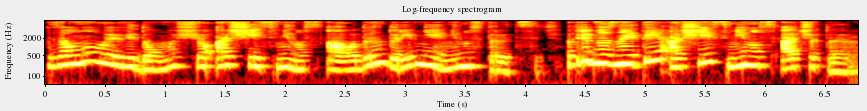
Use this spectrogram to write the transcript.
За умовою відомо, що А6 мінус А1 дорівнює мінус 30. Потрібно знайти А6 мінус А4.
